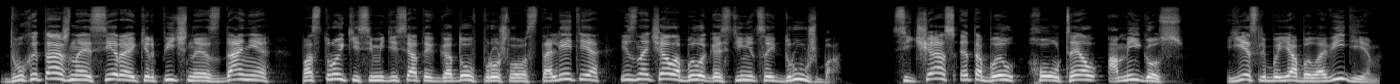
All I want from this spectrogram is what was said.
Двухэтажное серое кирпичное здание постройки 70-х годов прошлого столетия изначально было гостиницей «Дружба». Сейчас это был «Hotel Amigos». Если бы я был Овидием,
